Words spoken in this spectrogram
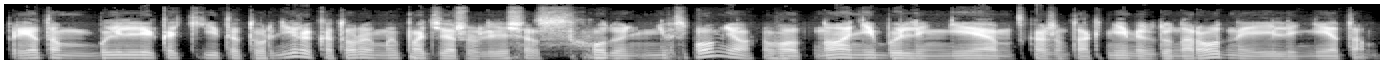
При этом были какие-то турниры, которые мы поддерживали. Я сейчас сходу не вспомню, вот, но они были не, скажем так, не международные или не там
